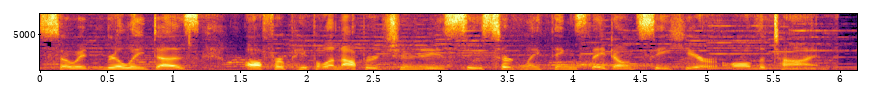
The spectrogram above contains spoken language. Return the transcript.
So it really does offer people an opportunity to see certainly things they don't see here all the time.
